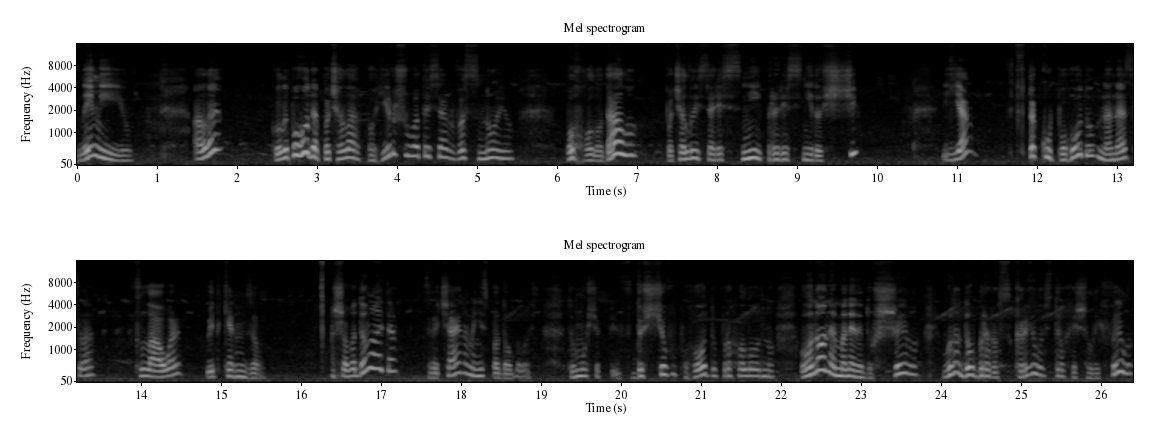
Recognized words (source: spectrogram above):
не вмію. Але коли погода почала погіршуватися весною, похолодало, почалися рясні прирясні дощі, я в таку погоду нанесла Flower від Kenzo. Що ви думаєте? Звичайно, мені сподобалось, тому що в дощову погоду прохолодну воно не мене не душило, воно добре розкрилось, трохи шлейфило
